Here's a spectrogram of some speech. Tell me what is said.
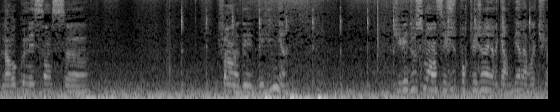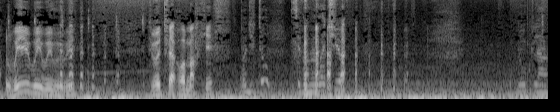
la reconnaissance, euh, enfin des, des lignes. J'y vais doucement, hein, c'est juste pour que les gens ils regardent bien la voiture. Oui, oui, oui, oui, oui. tu veux te faire remarquer? Pas du tout, c'est pas ma voiture. Donc là,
